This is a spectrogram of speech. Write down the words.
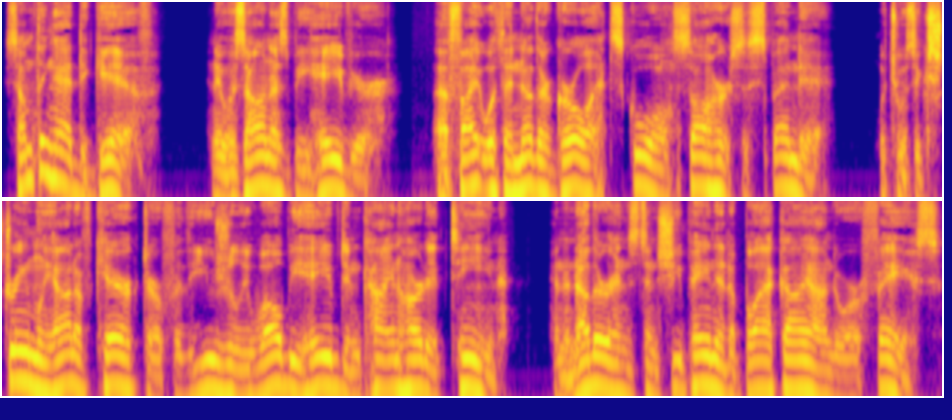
something had to give, and it was Ana's behavior. A fight with another girl at school saw her suspended, which was extremely out of character for the usually well behaved and kind hearted teen. In another instance, she painted a black eye onto her face.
